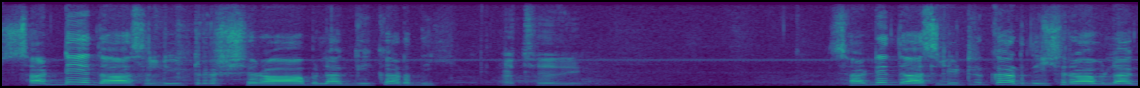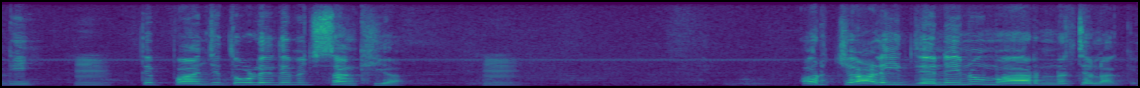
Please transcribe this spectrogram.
10.5 ਲੀਟਰ ਸ਼ਰਾਬ ਲੱਗੀ ਘਰ ਦੀ। ਅੱਛਾ ਜੀ। 10.5 ਲੀਟਰ ਘਰ ਦੀ ਸ਼ਰਾਬ ਲੱਗੀ ਤੇ 5 ਤੋਲੇ ਦੇ ਵਿੱਚ ਸੰਖਿਆ ਔਰ 40 ਦਿਨ ਇਹਨੂੰ ਮਾਰਨ ਚ ਲੱਗੇ।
